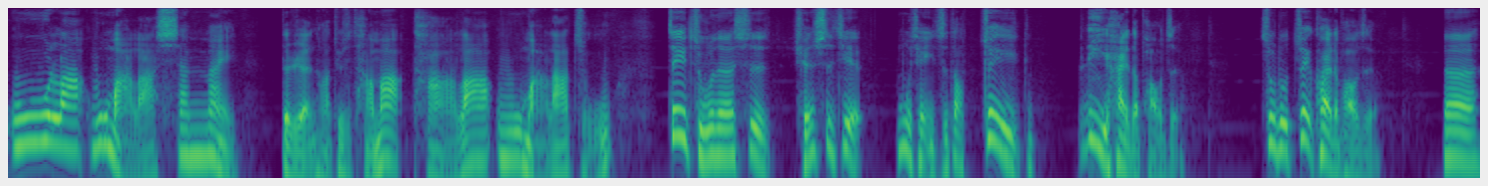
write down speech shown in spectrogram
乌拉乌马拉山脉的人哈，就是塔马塔拉乌马拉族。这一族呢是全世界目前已知道最厉害的跑者，速度最快的跑者。那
